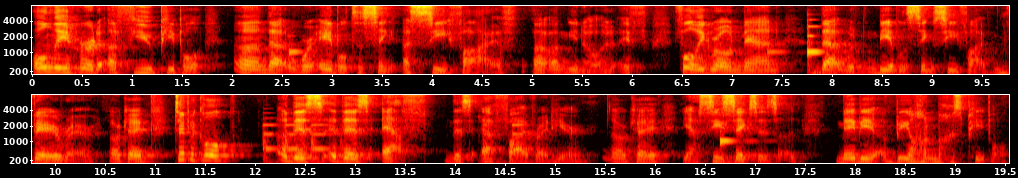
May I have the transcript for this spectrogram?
only heard a few people uh, that were able to sing a C5. Uh, um, you know, if fully grown man that would be able to sing C5. Very rare. Okay, typical of this this F, this F5 right here. Okay, yeah, C6 is maybe beyond most people.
